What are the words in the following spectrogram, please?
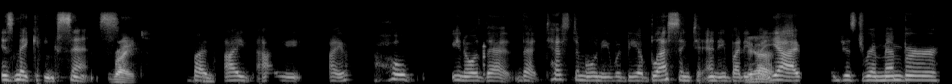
is making sense. Right. but mm-hmm. i i i hope you know that that testimony would be a blessing to anybody but yeah I, I just remember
